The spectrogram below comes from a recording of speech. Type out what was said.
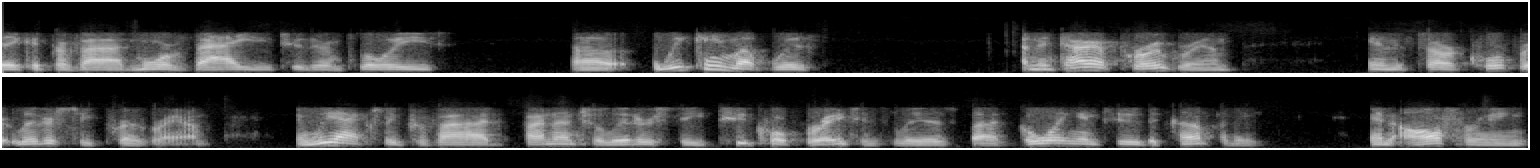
they could provide more value to their employees, uh, we came up with an entire program, and it's our corporate literacy program. And we actually provide financial literacy to corporations, Liz, by going into the company and offering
